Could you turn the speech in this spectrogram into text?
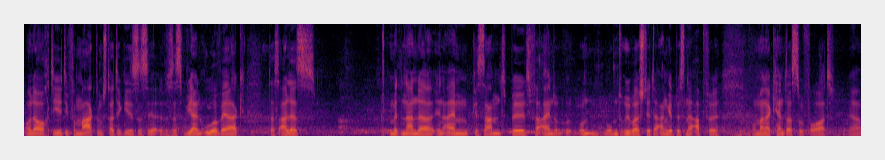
Und auch die, die Vermarktungsstrategie, das ist, das ist wie ein Uhrwerk, das alles miteinander in einem Gesamtbild vereint und, und oben drüber steht der angebissene Apfel und man erkennt das sofort. Ja.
